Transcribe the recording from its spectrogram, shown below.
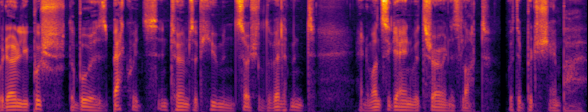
would only push the Boers backwards in terms of human social development, and once again would throw in his lot with the British Empire.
